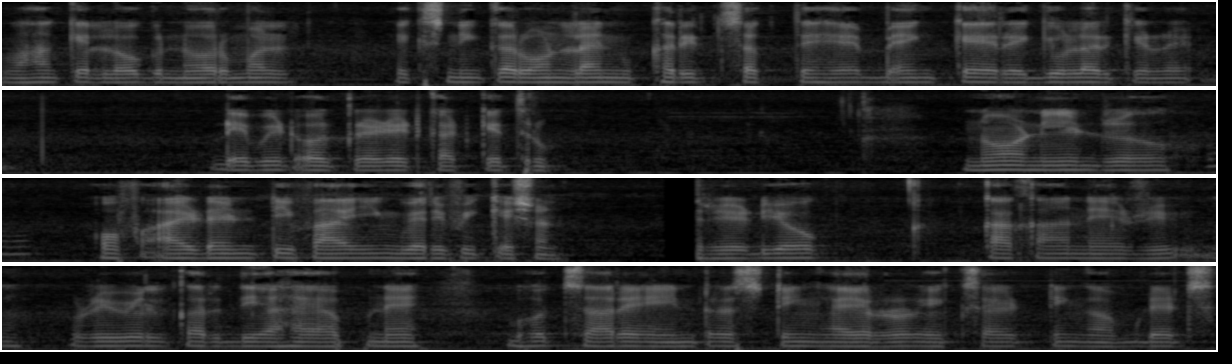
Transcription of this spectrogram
वहाँ के लोग नॉर्मल एक स्नीकर ऑनलाइन खरीद सकते हैं बैंक के रेगुलर के डेबिट और क्रेडिट कार्ड के through. No need of identifying verification. Radio काका ने रिवील कर दिया है अपने बहुत सारे इंटरेस्टिंग और एक्साइटिंग अपडेट्स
